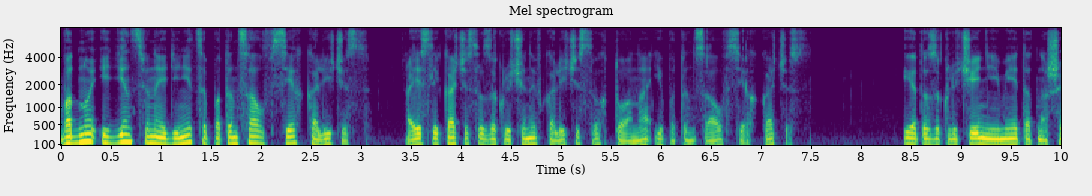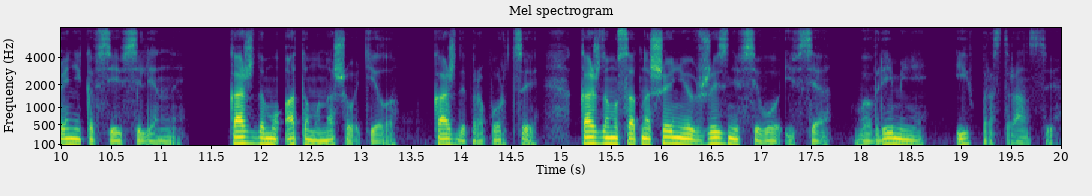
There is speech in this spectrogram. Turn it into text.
В одной единственной единице потенциал всех количеств. А если качества заключены в количествах, то она и потенциал всех качеств и это заключение имеет отношение ко всей Вселенной, каждому атому нашего тела, каждой пропорции, каждому соотношению в жизни всего и вся, во времени и в пространстве.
